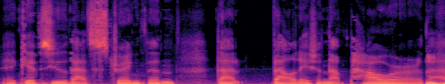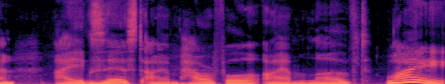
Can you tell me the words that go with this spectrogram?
It gives you that strength and that validation, that power that Mhm. I exist, I am powerful, I am loved. Why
